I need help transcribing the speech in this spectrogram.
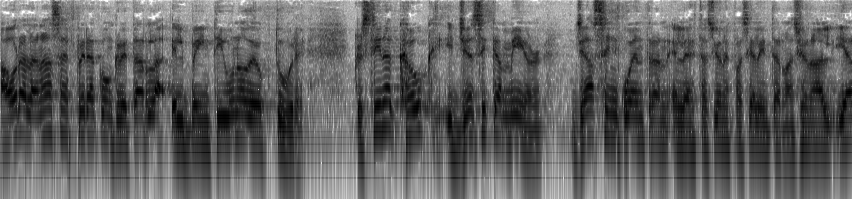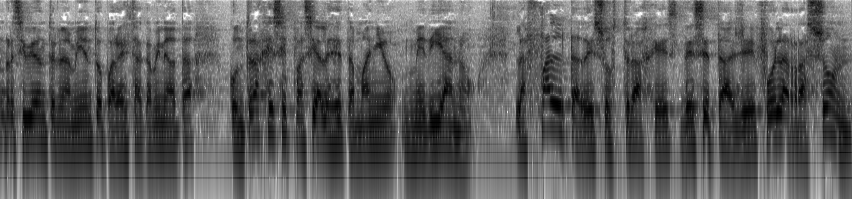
Ahora la NASA espera concretarla el 21 de octubre. Christina Koch y Jessica Meir ya se encuentran en la Estación Espacial Internacional y han recibido entrenamiento para esta caminata con trajes espaciales de tamaño mediano. La falta de esos trajes, de ese talle, fue la razón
